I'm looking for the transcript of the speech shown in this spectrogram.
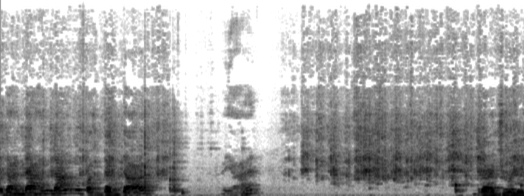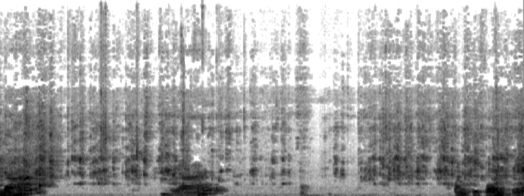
So, dahan-dahan lang yung pagdagdag. Ayan. Gradually lang. Ayan. Konti-konti.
